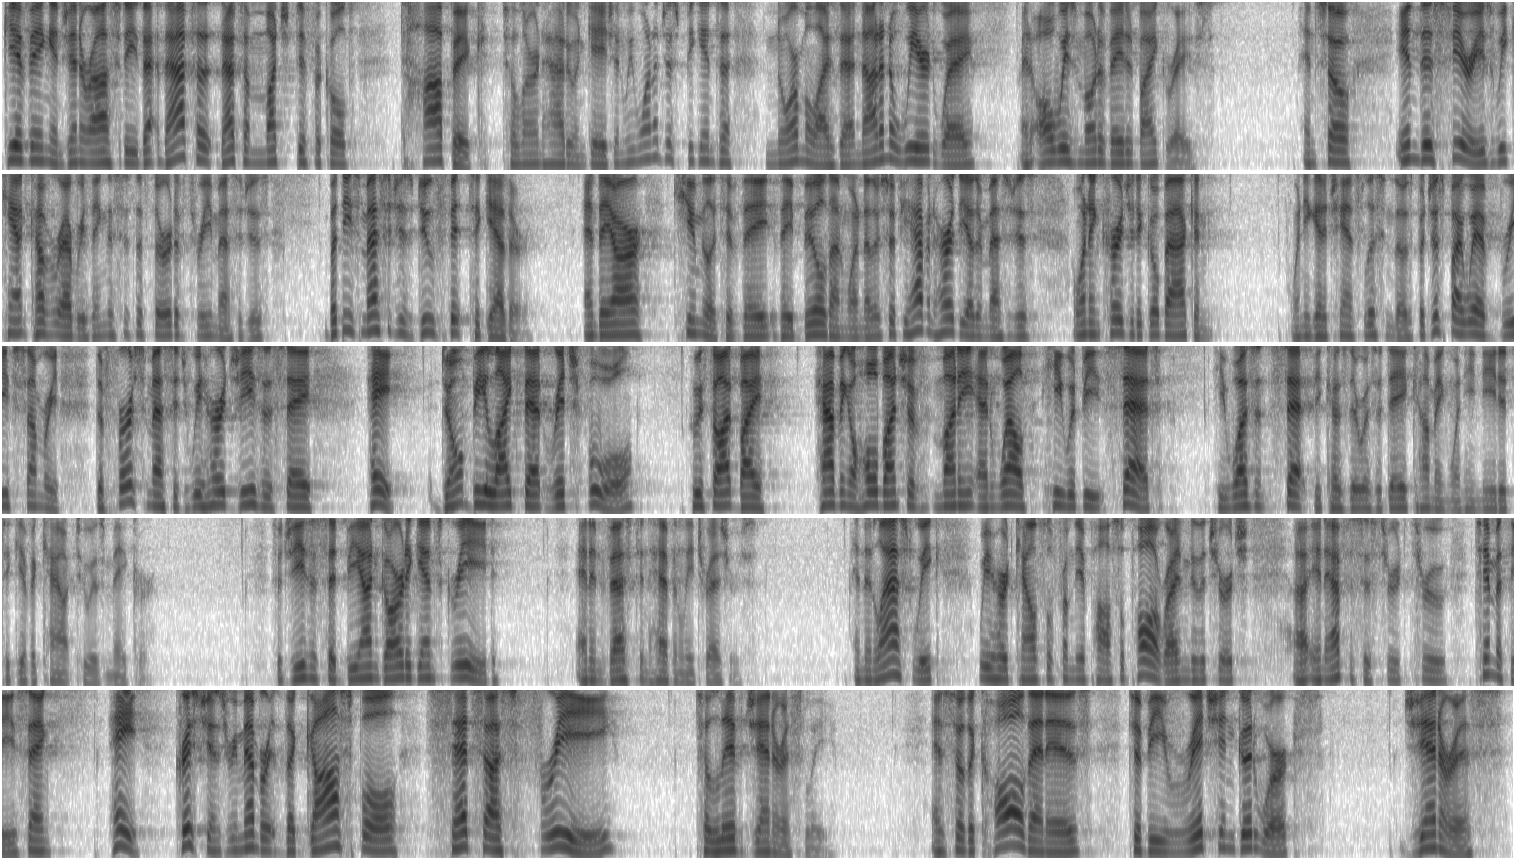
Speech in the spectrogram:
giving and generosity, that, that's, a, that's a much difficult topic to learn how to engage. And we want to just begin to normalize that, not in a weird way, and always motivated by grace. And so, in this series, we can't cover everything. This is the third of three messages. But these messages do fit together, and they are cumulative. They, they build on one another. So, if you haven't heard the other messages, I want to encourage you to go back and when you get a chance, listen to those. But just by way of brief summary, the first message we heard Jesus say, Hey, don't be like that rich fool who thought by having a whole bunch of money and wealth he would be set he wasn't set because there was a day coming when he needed to give account to his Maker. So Jesus said, Be on guard against greed and invest in heavenly treasures. And then last week, we heard counsel from the Apostle Paul writing to the church uh, in Ephesus through, through Timothy, saying, Hey, Christians, remember, the gospel sets us free to live generously. And so the call then is to be rich in good works, generous,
